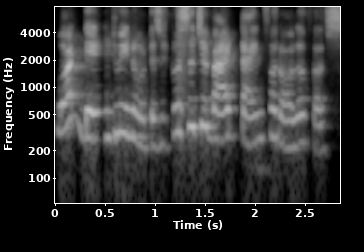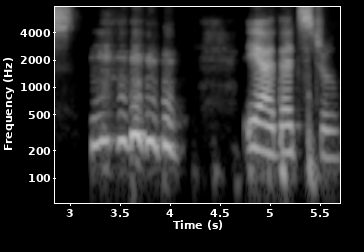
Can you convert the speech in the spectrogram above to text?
what didn't we notice it was such a bad time for all of us yeah, that's true.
